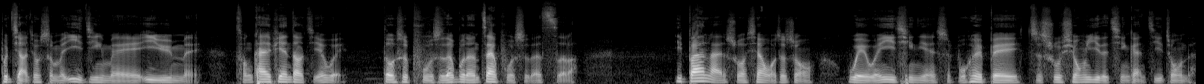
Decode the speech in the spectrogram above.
不讲究什么意境美、意韵美，从开篇到结尾都是朴实的不能再朴实的词了。一般来说，像我这种伪文艺青年是不会被直抒胸臆的情感击中的。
